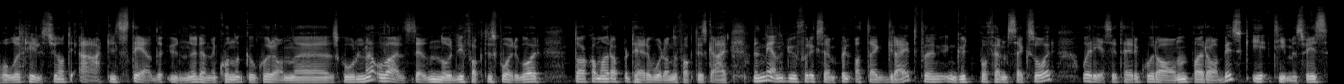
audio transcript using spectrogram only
holder tilsyn, at de er til stede under denne koranskolene, og være til stede når de faktisk foregår. Da kan man rapportere hvordan det faktisk er. Men mener du f.eks. at det er greit for en gutt på fem-seks år å resitere Koranen på arabisk i timevis?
